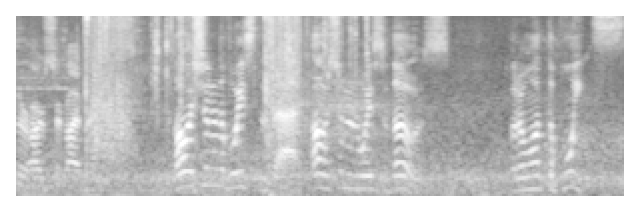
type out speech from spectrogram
there are survivors. Oh, I shouldn't have wasted that. Oh, I shouldn't have wasted those. But I want the points.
